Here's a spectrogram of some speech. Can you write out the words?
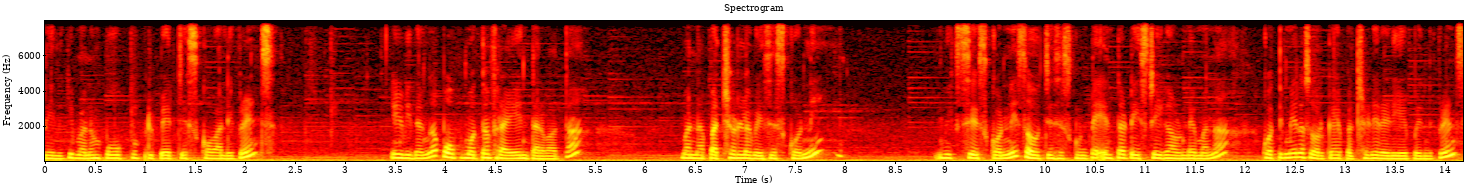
దీనికి మనం పోపు ప్రిపేర్ చేసుకోవాలి ఫ్రెండ్స్. ఈ విధంగా పోపు మొత్తం ఫ్రై అయిన తర్వాత మన పచ్చడిలో వేసేసుకొని మిక్స్ చేసుకొని సర్వ్ చేసేసుకుంటే ఎంత టేస్టీగా ఉండే మన కొత్తిమీర సొరకాయ పచ్చడి రెడీ అయిపోయింది ఫ్రెండ్స్.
